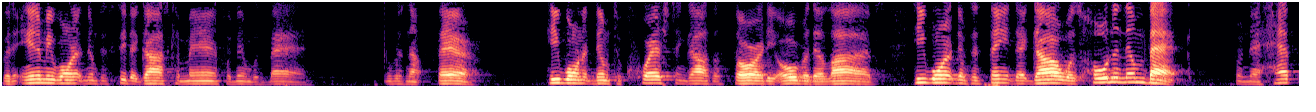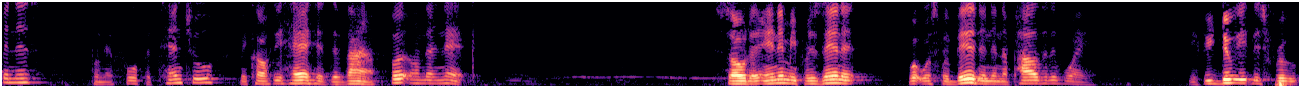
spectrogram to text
But the enemy wanted them to see that God's command for them was bad. It was not fair. He wanted them to question God's authority over their lives. He wanted them to think that God was holding them back from their happiness, from their full potential, because He had His divine foot on their neck. So the enemy presented what was forbidden in a positive way. If you do eat this fruit,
